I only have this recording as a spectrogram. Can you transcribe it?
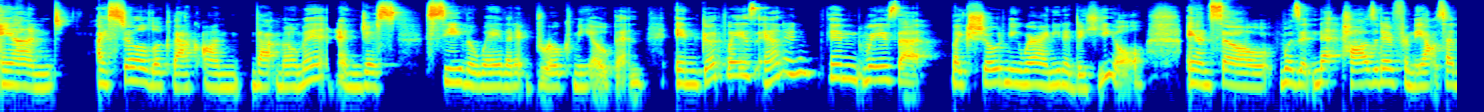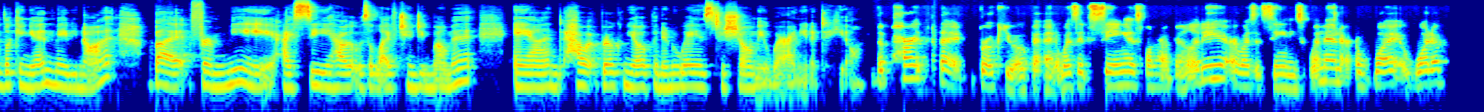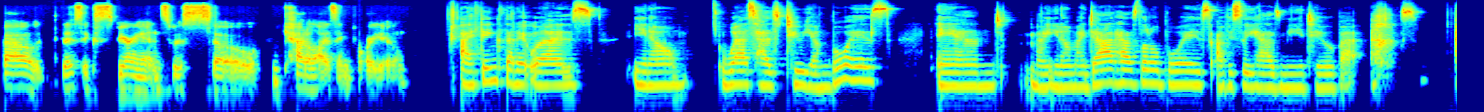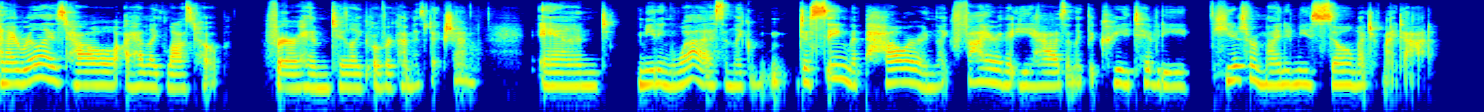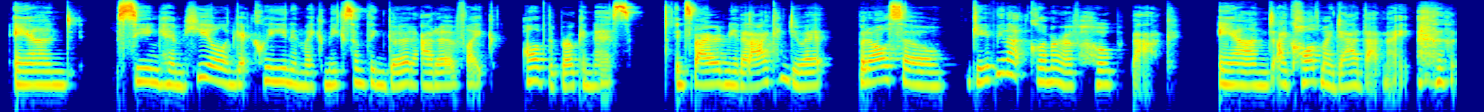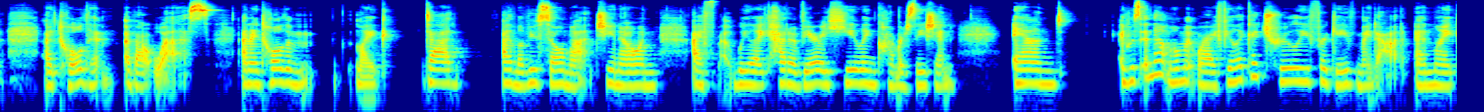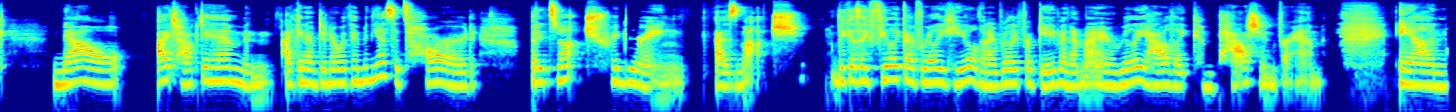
And I still look back on that moment and just see the way that it broke me open in good ways and in, in ways that like showed me where I needed to heal. And so, was it net positive from the outside looking in? Maybe not. But for me, I see how it was a life changing moment and how it broke me open in ways to show me where I needed to heal. The part that broke you open was it seeing his vulnerability or was it seeing these women or what what about this experience was so catalyzing for you? I think that it was, you know, Wes has two young boys and my you know my dad has little boys. Obviously he has me too but and i realized how i had like lost hope for him to like overcome his addiction. And meeting wes and like just seeing the power and like fire that he has and like the creativity he just reminded me so much of my dad. And seeing him heal and get clean and like make something good out of like all of the brokenness inspired me that I can do it, but also gave me that glimmer of hope back. And I called my dad that night. I told him about Wes and I told him, like, Dad, I love you so much, you know, and I we like had a very healing conversation. And it was in that moment where I feel like I truly forgave my dad. And like now I talk to him and I can have dinner with him. And yes, it's hard, but it's not triggering as much because I feel like I've really healed and I've really forgiven him and I really have like compassion for him. And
